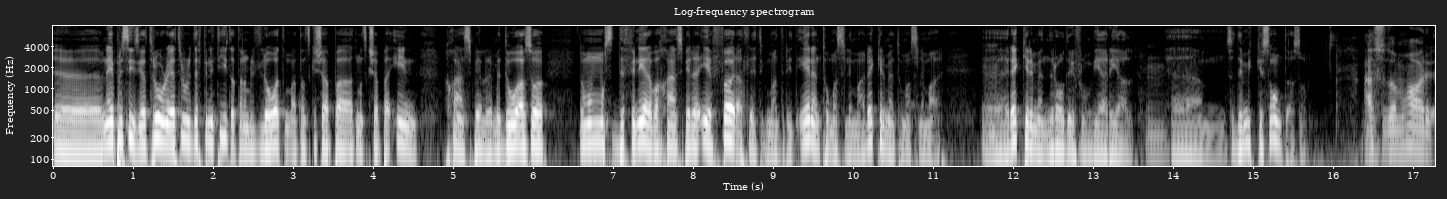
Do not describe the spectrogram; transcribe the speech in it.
Eh, nej precis, jag tror, jag tror definitivt att han har blivit lovad att, han ska köpa, att man ska köpa in stjärnspelare. Men då alltså, då man måste definiera vad stjärnspelare är för Atletico Madrid. Är det en Thomas Lemar? Räcker det med en Thomas Lemar? Mm. Eh, räcker det med en Rodri från Villarreal? Mm. Ehm, så det är mycket sånt alltså. Alltså de har,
